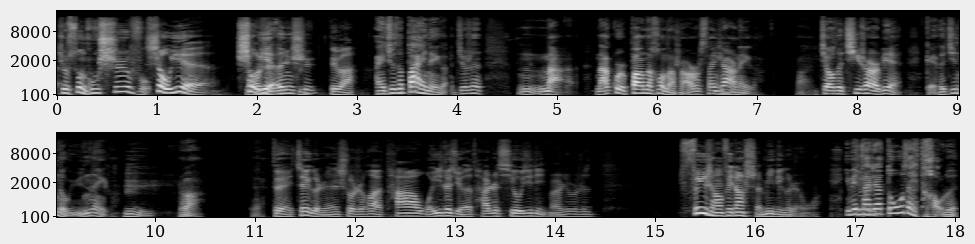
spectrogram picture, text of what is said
就是孙悟空师傅，授业授业恩师嗯，对吧？哎，就他拜那个，就是嗯拿拿棍儿帮他后脑勺三下那个、啊，教他七十二变，给他筋斗云那个，嗯，是吧？对对，这个人说实话，他我一直觉得他是《西游记》里面就是非常非常神秘的一个人物。因为大家都在讨论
